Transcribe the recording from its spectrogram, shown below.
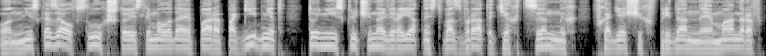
Он не сказал вслух, что если молодая пара погибнет, то не исключена вероятность возврата тех ценных, входящих в приданное маноров,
